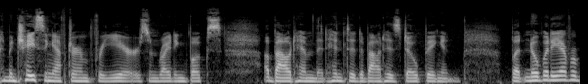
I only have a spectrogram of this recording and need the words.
had been chasing after him for years and writing books about him that hinted about his doping, and but nobody ever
